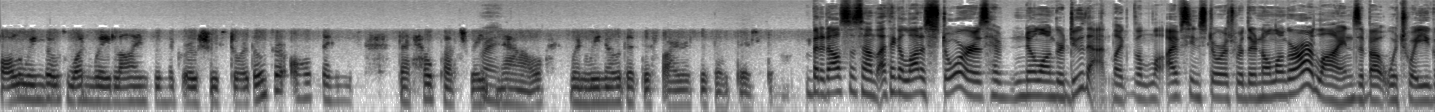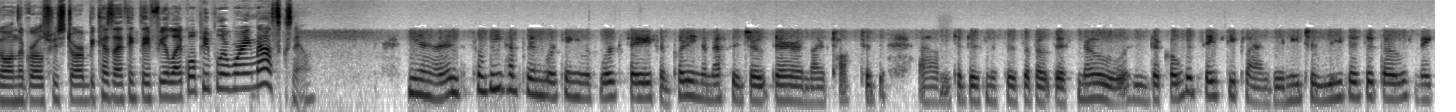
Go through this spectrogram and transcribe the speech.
following those one-way lines in the grocery store. Those are all things that help us right, right. now when we know that this virus is out there still. But it also sounds. I think a lot of stores have no longer do that. Like the, I've seen stores where there no longer are lines about which way you go in the grocery store because I think they feel like, well, people are wearing masks now. Yeah, and so we have been working with WorkSafe and putting a message out there, and I've talked to um, to businesses about this. No, the COVID safety plans, we need to revisit those, make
